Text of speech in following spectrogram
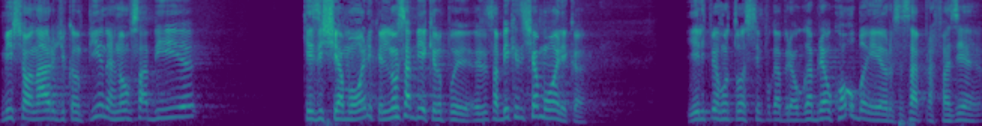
missionário de Campinas, não sabia que existia a Mônica, ele não sabia que não, ele não sabia que existia a Mônica. E ele perguntou assim para o Gabriel: Gabriel, qual o banheiro? Você sabe para fazer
